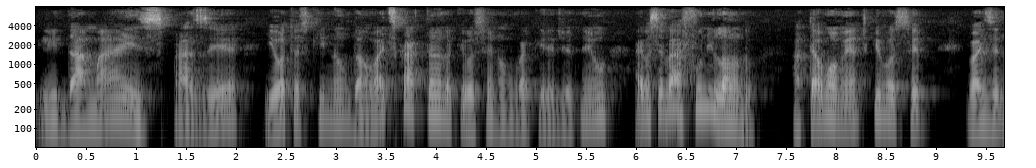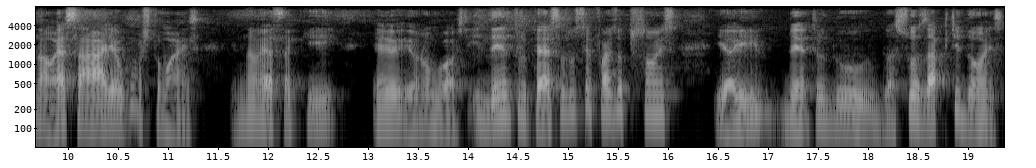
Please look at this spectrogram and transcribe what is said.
lhe dá mais prazer e outras que não dão. Vai descartando a que você não vai querer de jeito nenhum, aí você vai afunilando até o momento que você vai dizer: não, essa área eu gosto mais, não, essa aqui é, eu não gosto. E dentro dessas você faz opções. E aí, dentro do, das suas aptidões,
